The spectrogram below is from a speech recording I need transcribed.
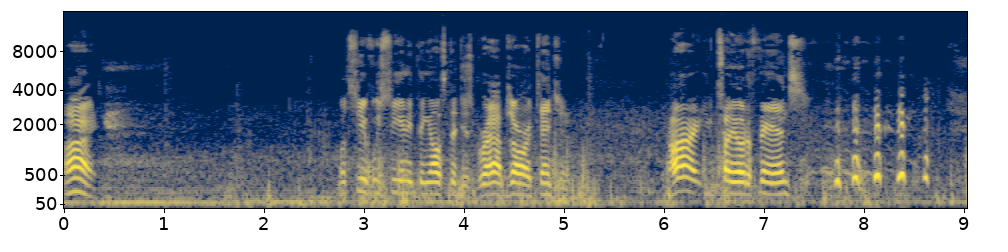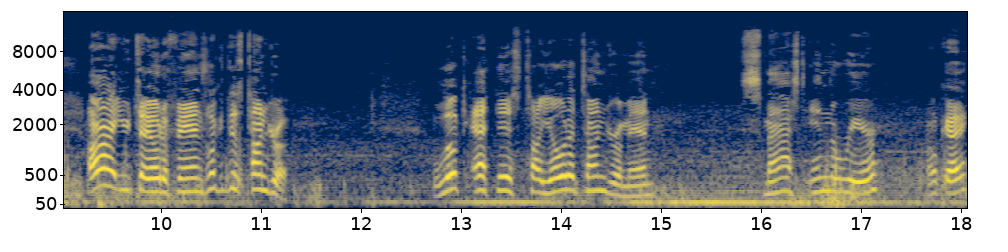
All right. Let's see if we see anything else that just grabs our attention. All right, you Toyota fans. All right, you Toyota fans, look at this Tundra. Look at this Toyota Tundra, man. Smashed in the rear. Okay.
